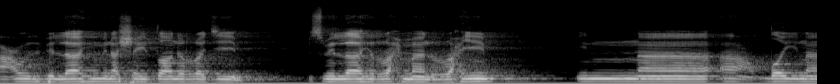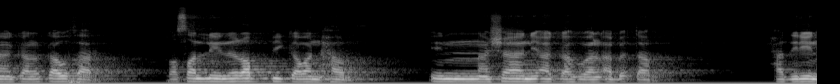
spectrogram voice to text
أعوذ بالله من الشيطان الرجيم بسم الله الرحمن الرحيم إنا أعطيناك الكوثر فصل لربك وانحر إن شانئك هو الأبتر Hadirin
